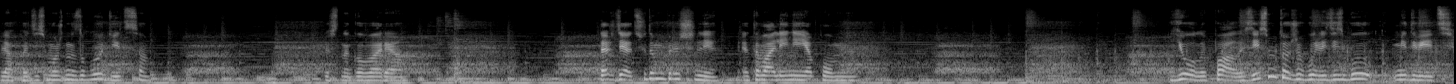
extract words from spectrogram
Бляха, здесь можно заблудиться. Честно говоря. Подожди, отсюда мы пришли. Этого оленя я помню. Ёлы-палы, здесь мы тоже были. Здесь был медведь.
